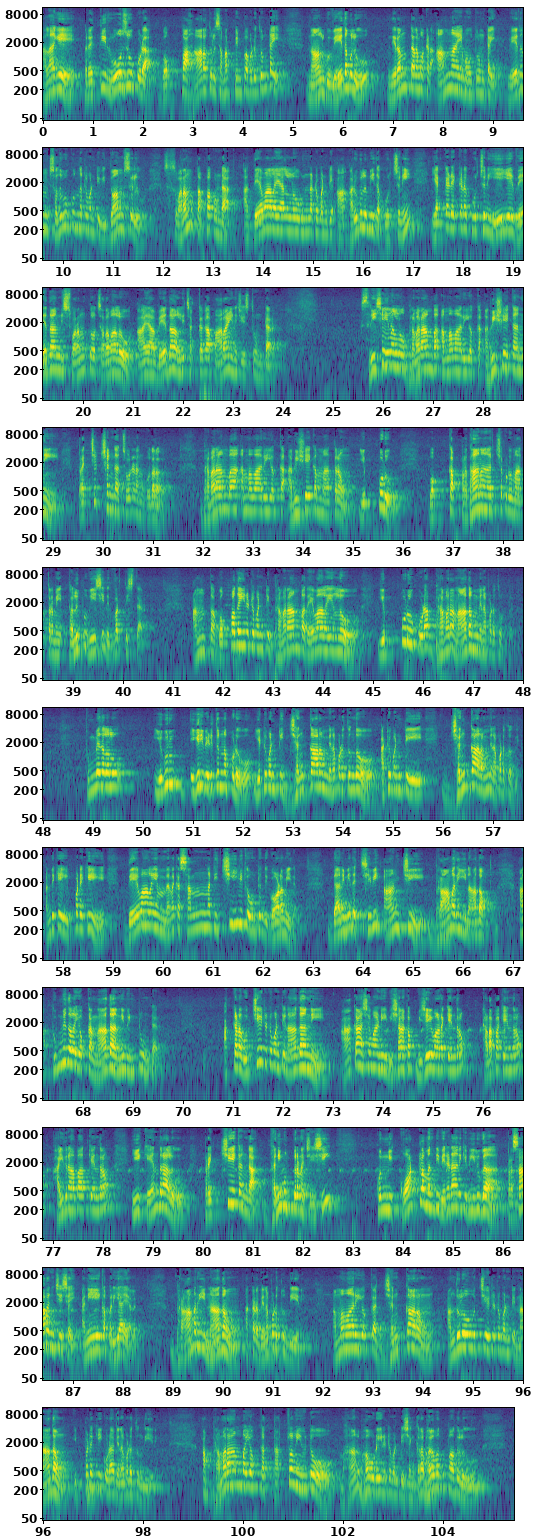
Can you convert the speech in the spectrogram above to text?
అలాగే ప్రతిరోజు కూడా గొప్ప హారతులు సమర్పింపబడుతుంటాయి. నాలుగు వేదములు నిరంతరం అక్కడ ఆమ్నాయం అవుతుంటాయి వేదం చదువుకున్నటువంటి విద్వాంసులు స్వరం తప్పకుండా ఆ దేవాలయాల్లో ఉన్నటువంటి ఆ అరుగుల మీద కూర్చుని ఎక్కడెక్కడ కూర్చుని ఏ ఏ వేదాన్ని స్వరంతో చదవాలో ఆయా వేదాల్ని చక్కగా పారాయణ చేస్తూ ఉంటారు. శ్రీశైలంలో భ్రమరాంబ అమ్మవారి యొక్క అభిషేకాన్ని ప్రత్యక్షంగా చూడడం కుదరదు. భ్రమరాంబ అమ్మవారి యొక్క అభిషేకం మాత్రం ఎప్పుడు ఒక్క ప్రధాన అర్చకుడు మాత్రమే తలుపు వీసి నిర్వర్తిస్తారు. అంత గొప్పదైనటువంటి భ్రమరాంబ దేవాలయంలో ఎప్పుడూ కూడా భ్రమర నాదం వినపడుతుంటుంది తుమ్మెదలలో ఎగురు ఎగిరి వెడుతున్నప్పుడు ఎటువంటి ఝంకారం వినపడుతుందో అటువంటి ఝంకారం వినపడుతుంది. అందుకే ఇప్పటికీ దేవాలయం వెనక సన్నటి చీలిక ఉంటుంది గోడ మీద. దాని మీద చెవి ఆంచి భ్రామరి నాదం. ఆ తుమ్మిదల యొక్క నాదాన్ని వింటూ ఉంటారు. అక్కడ వచ్చేటటువంటి నాదాన్ని ఆకాశవాణి విశాఖ విజయవాడ కేంద్రం కడప కేంద్రం హైదరాబాద్ కేంద్రం ఈ కేంద్రాలు ప్రత్యేకంగా ధనిముద్రణ చేసి కొన్ని కోట్ల మంది వినడానికి వీలుగా ప్రసారం చేశాయి అనేక పర్యాయాలు. భ్రామరి నాదం అక్కడ వినపడుతుంది అని. అమ్మవారి యొక్క ఝంకారం అందులో వచ్చేటటువంటి నాదం ఇప్పటికీ కూడా వినపడుతుంది అని. ఆ భ్రమరాంబ యొక్క తత్వం ఏమిటో మహానుభావుడైనటువంటి శంకర భగవత్పాదులు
